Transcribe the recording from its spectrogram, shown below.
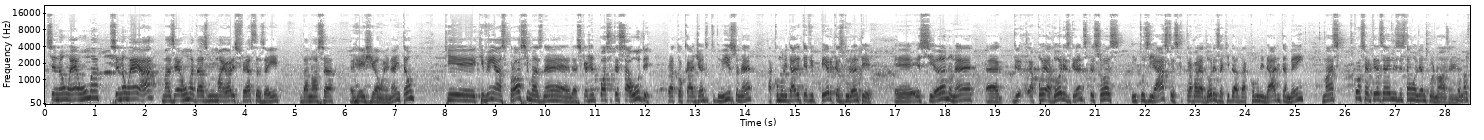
se não é uma, se não é a, mas é uma das maiores festas aí da nossa região aí, né? Então, que, que venha as próximas, né? Acho que a gente possa ter saúde para tocar adiante tudo isso, né? A comunidade teve percas durante eh, esse ano, né? Eh, apoiadores, grandes pessoas entusiastas, trabalhadores aqui da, da comunidade também, mas com certeza eles estão olhando por nós ainda. Nós,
